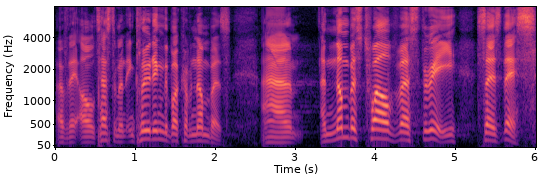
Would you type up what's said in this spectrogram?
of the Old Testament, including the book of Numbers. Um, and Numbers 12, verse 3 says this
